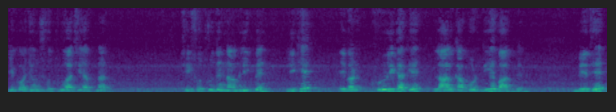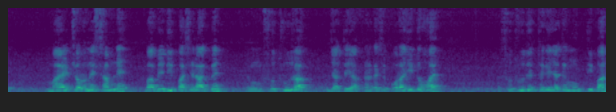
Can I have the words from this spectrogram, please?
যে কজন শত্রু আছে আপনার, সেই শত্রুদের নাম লিখবেন, লিখে এবার খুরুলিটাকে লাল কাপড় দিয়ে বাঁধবেন। বেঁধে মায়ের চরণের সামনে বা বেদির পাশে রাখবেন এবং শত্রুরা যাতে আপনার কাছে পরাজিত হয়, শত্রুদের থেকে যাতে মুক্তি পান,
